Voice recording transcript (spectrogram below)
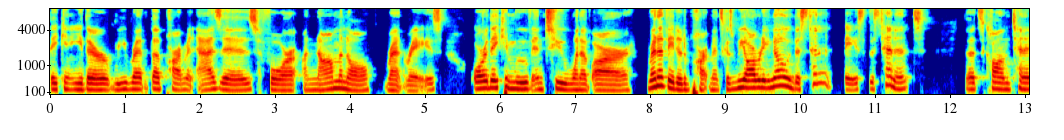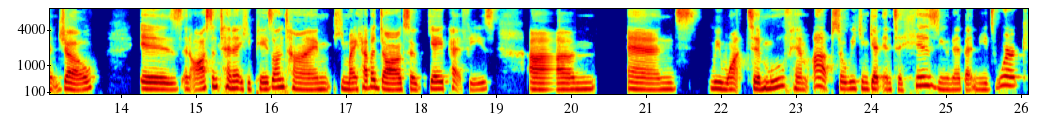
they can either re-rent the apartment as is for a nominal rent raise or they can move into one of our renovated apartments because we already know this tenant base, this tenant, let's call him Tenant Joe, is an awesome tenant. He pays on time. He might have a dog, so yay, pet fees. Um, and we want to move him up so we can get into his unit that needs work,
